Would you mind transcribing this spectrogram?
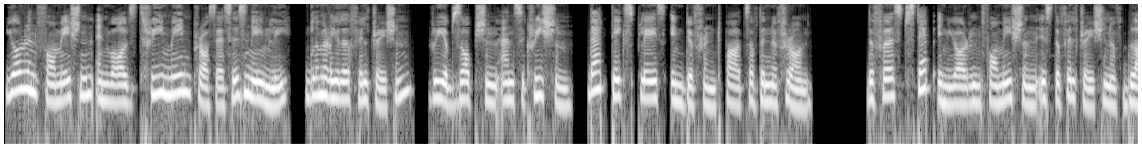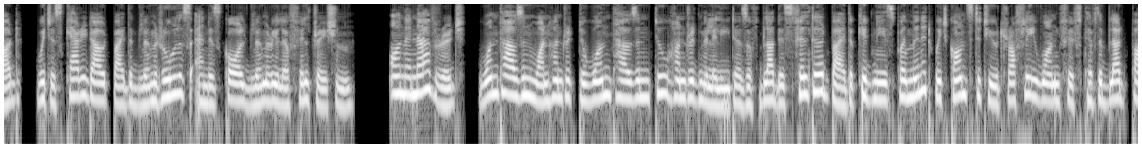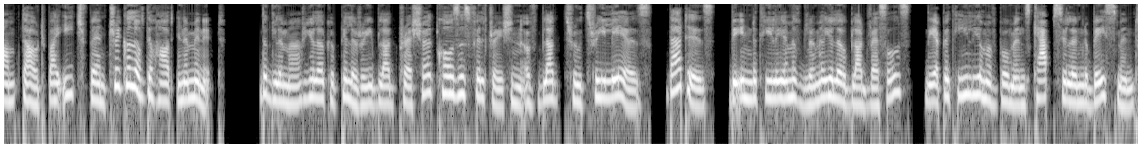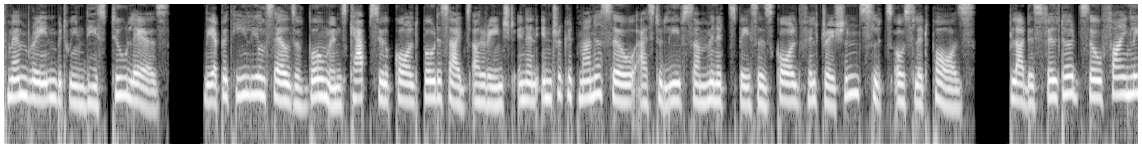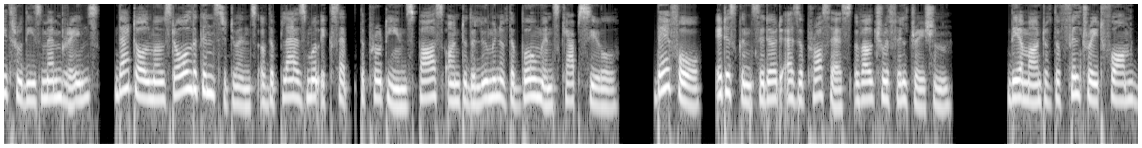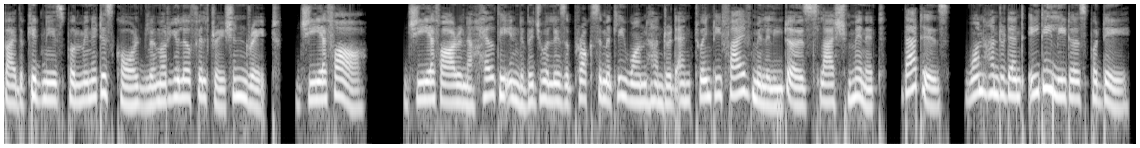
Urine formation involves three main processes namely, glomerular filtration, reabsorption and secretion that takes place in different parts of the nephron. The first step in urine formation is the filtration of blood, which is carried out by the glomerulus and is called glomerular filtration. On an average, 1100 to 1200 milliliters of blood is filtered by the kidneys per minute which constitute roughly one-fifth of the blood pumped out by each ventricle of the heart in a minute. The glomerular capillary blood pressure causes filtration of blood through three layers that is, the endothelium of glomerular blood vessels, the epithelium of Bowman's capsule and a basement membrane between these two layers. The epithelial cells of Bowman's capsule called podocytes are arranged in an intricate manner so as to leave some minute spaces called filtration slits or slit pores. Blood is filtered so finely through these membranes that almost all the constituents of the plasma except the proteins pass on to the lumen of the Bowman's capsule. Therefore, it is considered as a process of ultrafiltration. The amount of the filtrate formed by the kidneys per minute is called glomerular filtration rate, GFR. GFR in a healthy individual is approximately 125 milliliters slash minute, that is, 180 liters per day.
